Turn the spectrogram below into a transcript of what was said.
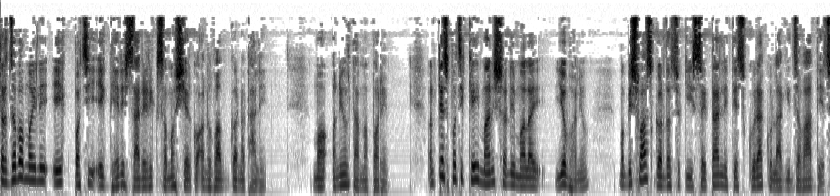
तर जब मैले एक पछि एक धेरै शारीरिक समस्याहरूको अनुभव गर्न थाले म अन्यलतामा परे। अनि त्यसपछि केही मानिसहरूले मलाई यो भन्यो म विश्वास गर्दछु कि शैतानले त्यस कुराको लागि जवाब दिएछ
